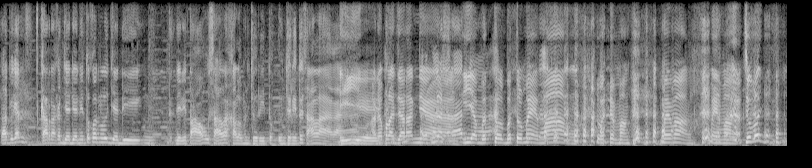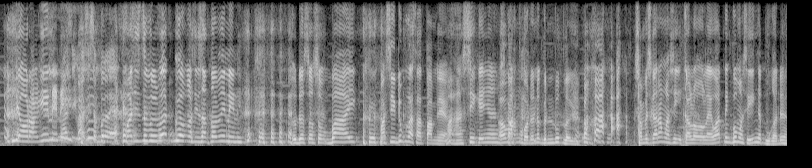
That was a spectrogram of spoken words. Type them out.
tapi kan karena kejadian itu kan lu jadi jadi tahu salah kalau mencuri itu mencuri itu salah kan. Iya. Ada pelajarannya. Enggak, Pelajarannya. iya betul betul memang memang memang memang. Cuma ini orang ini nih Masih masih sebel ya. masih sebel banget gue masih satpam ini nih. Udah sosok baik. Masih hidup nggak satpamnya? Masih kayaknya Oh, sekarang badannya gendut lagi. Sampai sekarang masih kalau lewat nih gue masih inget muka dia.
